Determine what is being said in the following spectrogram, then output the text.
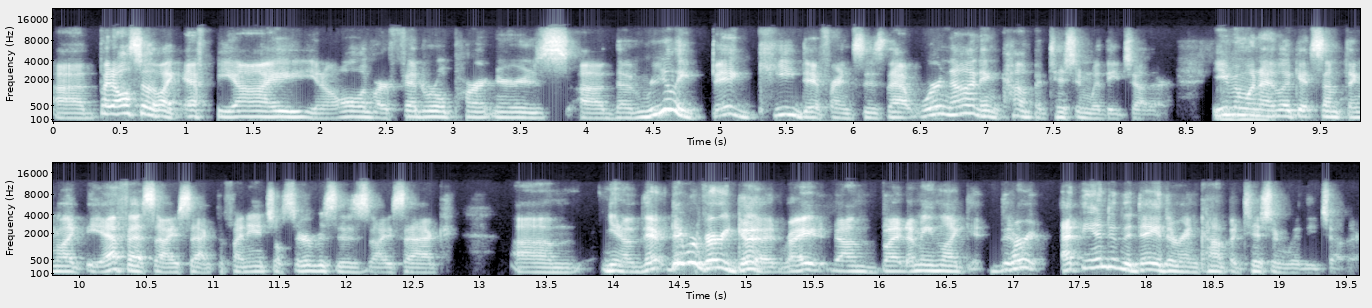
uh, but also like FBI, you know, all of our federal partners. Uh, the really big key difference is that we're not in competition with each other. Even mm-hmm. when I look at something like the FSISAC, the Financial Services ISAC, um, you know, they they were very good, right? Um, but I mean, like they're at the end of the day, they're in competition with each other.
